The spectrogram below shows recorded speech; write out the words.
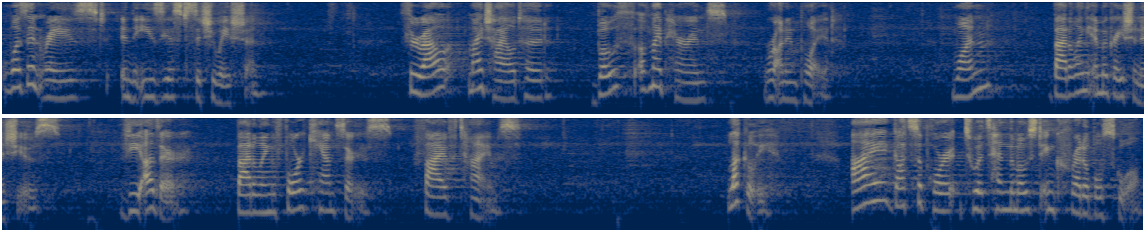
wasn't raised in the easiest situation. Throughout my childhood, both of my parents were unemployed. One, battling immigration issues, the other, battling four cancers five times. Luckily, I got support to attend the most incredible school,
